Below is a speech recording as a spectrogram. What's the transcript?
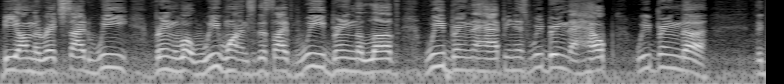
be on the rich side? We bring what we want into this life. We bring the love. We bring the happiness. We bring the help. We bring the the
